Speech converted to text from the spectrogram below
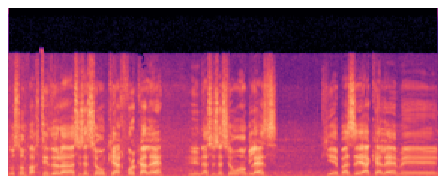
Nós somos parte da associação Care for Calais, uma associação anglaise que é baseada a Calais, mas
